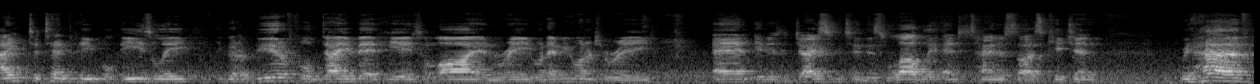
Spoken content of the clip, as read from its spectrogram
eight to 10 people easily. You've got a beautiful day bed here to lie and read whatever you wanted to read. And it is adjacent to this lovely entertainer sized kitchen. We have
